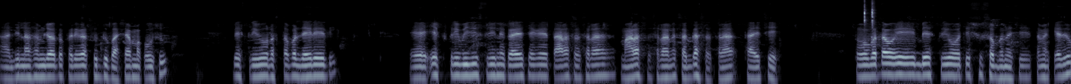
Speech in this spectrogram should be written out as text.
હાજી ના સમજાવો તો ફરી વાર શુદ્ધ ભાષામાં કહું છું. બે સ્ત્રીઓ રસ્તા પર જઈ રહી હતી એ એક સ્ત્રી બીજી સ્ત્રીને કહે છે કે તારા સસરા મારા સસરાને સગા સસરા થાય છે તો બતાવો એ બે સ્ત્રીઓ વચ્ચે શું સંબંધ છે તમે કહેજો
